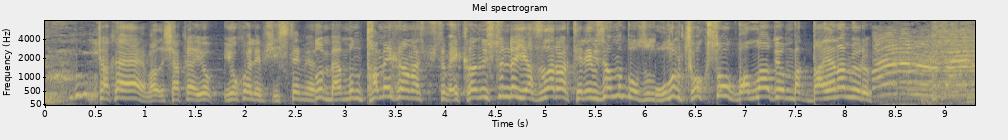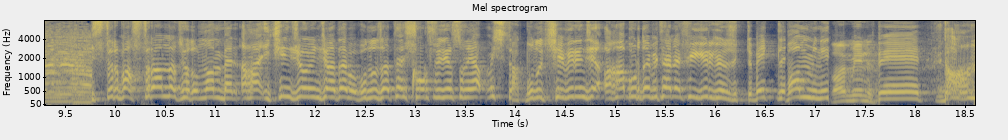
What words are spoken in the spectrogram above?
şaka he. Şaka yok yok öyle bir şey istemiyorum. Oğlum ben bunu tam ekran açmıştım. Ekran üstünde yazılar var. Televizyon mu bozuldu? Oğlum çok soğuk. Vallahi diyorum bak dayanamıyorum. Dayanamıyorum dayanamıyorum. Mr. Buster anlatıyordum lan ben. Aha ikinci oyuncu adamı. Bunu zaten shorts videosunu yapmıştım. Bak bunu çevirince aha burada bir tane figür gözüktü. Bekle. One minute. One minute. Ve dan.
